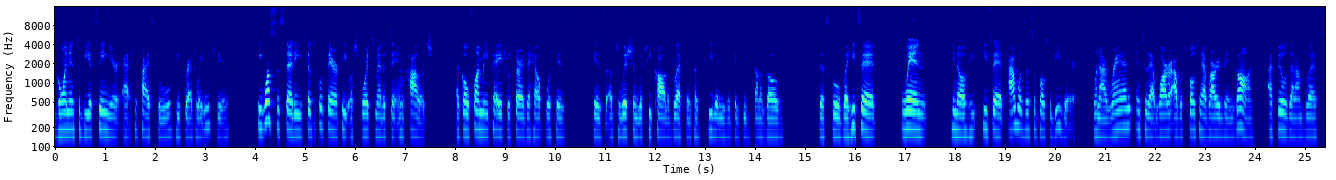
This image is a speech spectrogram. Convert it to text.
going in to be a senior at his high school, he's graduating this year. He wants to study physical therapy or sports medicine in college. A GoFundMe page was started to help with his his uh, tuition, which he called a blessing because he didn't even think he was going to go to school. But he said when you know, he, he said, I wasn't supposed to be there. When I ran into that water, I was supposed to have already been gone. I feel that I'm blessed.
